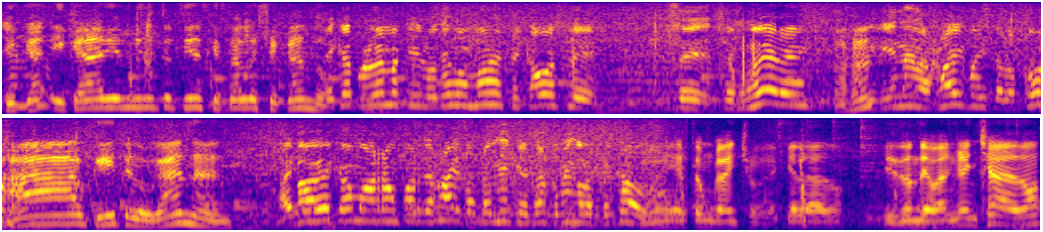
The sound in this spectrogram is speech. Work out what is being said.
y, ca- y cada 10 minutos tienes que estarlo checando. Es que el problema es que lo dejo más, el pescado se, se, se muere Ajá. y vienen las jaivas y se lo comen. Ah, ok, te lo ganan. Ahí vas a ver que vamos a agarrar un par de jaivas también que están comiendo los pescados. Ahí está un gancho de aquel lado. Es donde va enganchado.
